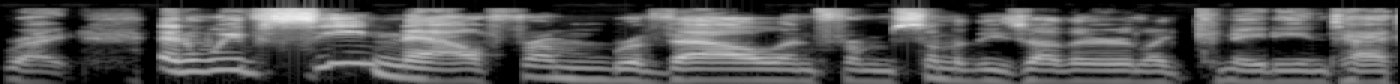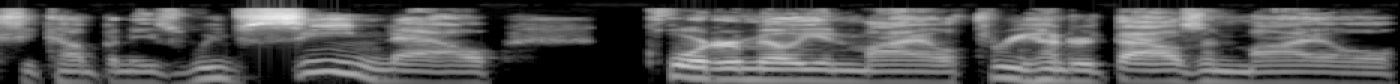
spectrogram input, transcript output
Right. And we've seen now from Revel and from some of these other like Canadian taxi companies, we've seen now quarter million mile, 300,000 mile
